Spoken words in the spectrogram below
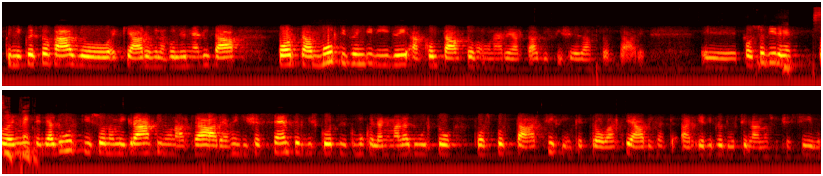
Quindi in questo caso è chiaro che la colonialità porta molti più individui a contatto con una realtà difficile da affrontare. Eh, posso dire che sì, probabilmente prego. gli adulti sono migrati in un'altra area, quindi c'è sempre il discorso che comunque l'animale adulto può spostarsi finché trova altri habitat e riprodursi l'anno successivo.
